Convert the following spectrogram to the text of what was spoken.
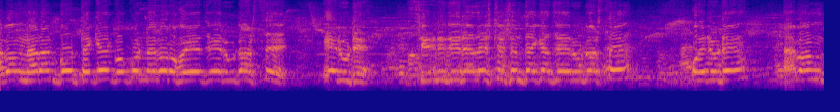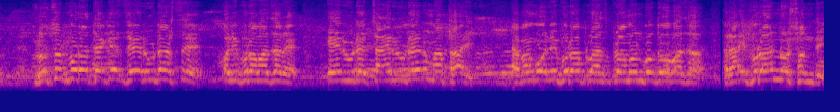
এবং নারায়ণপুর থেকে গোকর্ণনগর হয়ে যে রুট আসছে, এই রুটে শ্রীনিধি রেল স্টেশন থেকে যে রুট আসছে ওই রুটে এবং লুচুরপুরা থেকে যে রুট আসছে অলিপুরা বাজারে, এই রুটে চার রুটের মাথায় এবং অলিপুরা প্লাস ব্রাহ্মণ বদুয়া বাজার, রায়পুরা নসন্দি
